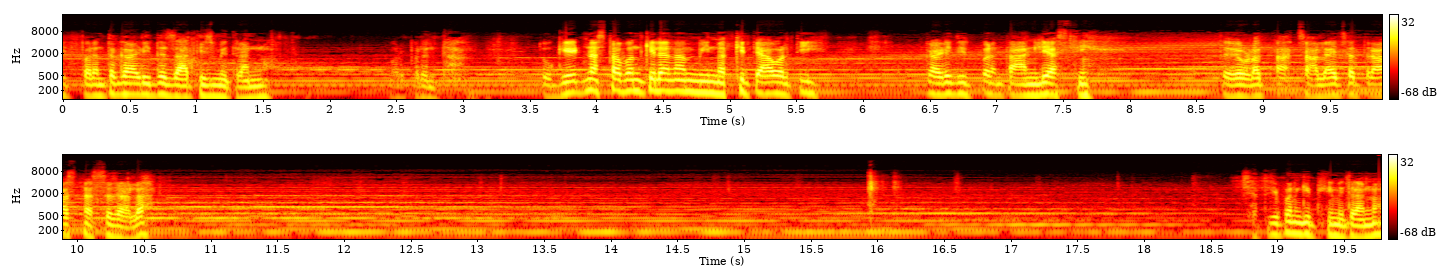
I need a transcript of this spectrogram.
इथपर्यंत गाडी तर जातेच मित्रांनो. वरपर्यंत. तो गेट नसता बंद केला ना मी नक्की त्यावरती गाडी तिथपर्यंत आणली असती. तर एवढा ता चालायचा त्रास नसता झाला. छत्री पण घेतली मित्रांनो.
